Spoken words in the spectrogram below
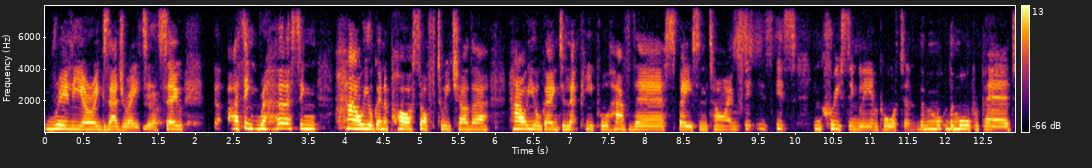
really are exaggerated. Yeah. So I think rehearsing how you're going to pass off to each other, how you're going to let people have their space and time, it's, it's increasingly important. The more, the more prepared,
